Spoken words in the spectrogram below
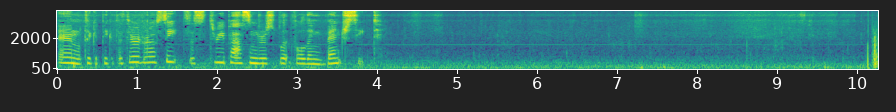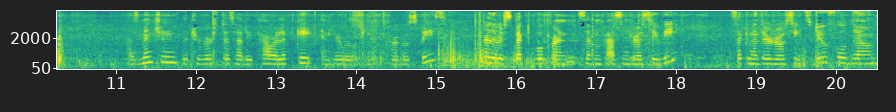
And we'll take a peek at the third row seats. This three passenger split folding bench seat. As mentioned, the Traverse does have a power lift gate, and here we're looking at the cargo space. Fairly respectable for a seven passenger SUV. Second and third row seats do fold down.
